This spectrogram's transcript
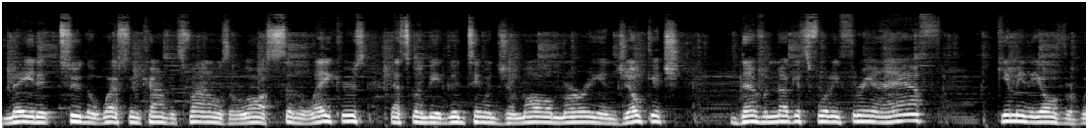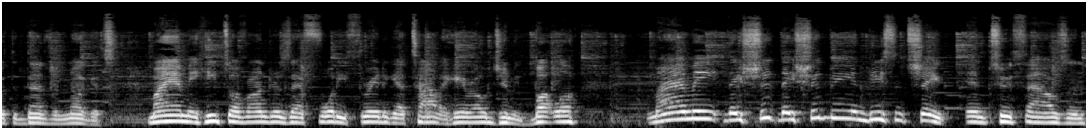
made it to the Western Conference Finals and lost to the Lakers. That's going to be a good team with Jamal Murray and Jokic. Denver Nuggets 43 and a half. Give me the over with the Denver Nuggets. Miami Heat's over unders at 43 to get Tyler Herro, Jimmy Butler. Miami, they should they should be in decent shape in 2000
